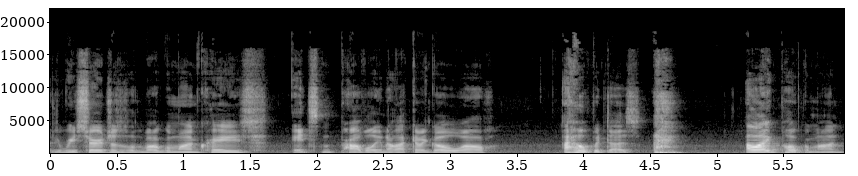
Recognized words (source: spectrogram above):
the resurgence of the Pokemon craze, it's probably not going to go well. I hope it does. I like Pokemon,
